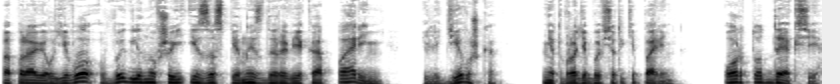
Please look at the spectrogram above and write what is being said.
поправил его, выглянувший из-за спины здоровяка парень или девушка. Нет, вроде бы все-таки парень. Ортодекси.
